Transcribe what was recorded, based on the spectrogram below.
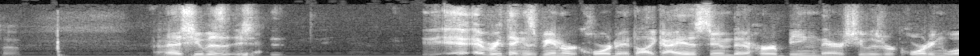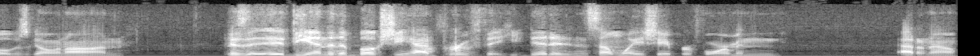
So uh, Uh, she was. she- everything is being recorded. Like I assumed that her being there, she was recording what was going on. Because at the end of the book, she had proof that he did it in some way, shape, or form, and I don't know.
